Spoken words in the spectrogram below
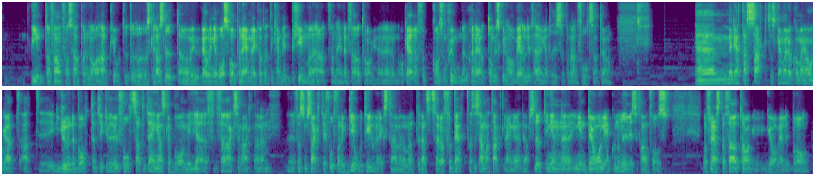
vintern framför oss här på det norra halvklotet och hur ska det här sluta? Och vi, vi har inga bra svar på det, men det är klart att det kan bli ett bekymmer det här för en hel del företag eh, och även för konsumtionen generellt om vi skulle ha väldigt höga priser på det här fortsatt då. Ehm, med detta sagt så ska man då komma ihåg att, att eh, i grund och botten tycker vi fortsatt att det är en ganska bra miljö för, aktiemarknaden. Eh, för som sagt, det är fortfarande god tillväxt även om inte den förbättras i samma takt längre. Det är absolut ingen, eh, ingen dålig ekonomi vi ser framför oss. De flesta företag går väldigt bra.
